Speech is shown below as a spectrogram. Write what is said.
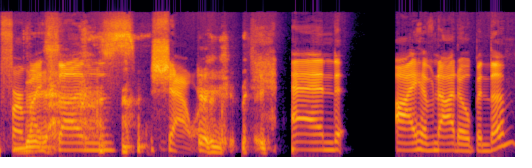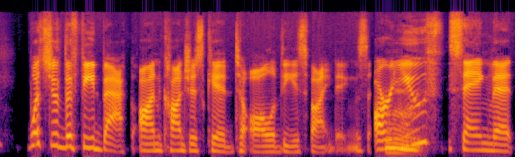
for my son's shower. and I have not opened them. What's your, the feedback on Conscious Kid to all of these findings? Are mm. you th- saying that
